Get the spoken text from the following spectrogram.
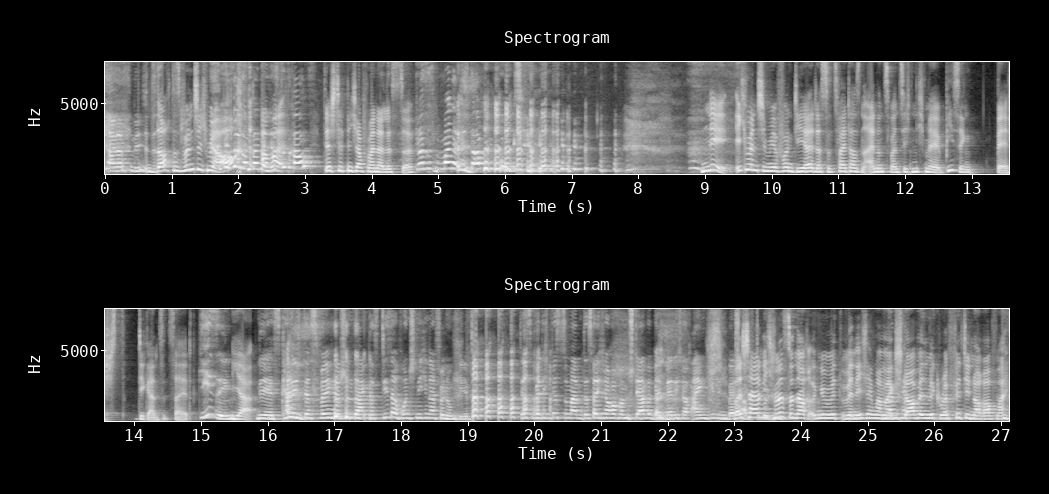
Ja, das nicht. Doch, das wünsche ich mir auch. Ist auf deiner Liste drauf? der steht nicht auf meiner Liste. Du hast es von meiner Liste abgeguckt. Nee, ich wünsche mir von dir, dass du 2021 nicht mehr Biesing bashst die ganze Zeit. Giesing? Ja. Nee, das kann ich, das will ich ja schon sagen, dass dieser Wunsch nicht in Erfüllung geht. Das werde ich bis zu meinem, das werde ich noch auf meinem Sterbebett, werde ich noch einen Giesing-Bash Wahrscheinlich abdrücken. wirst du noch irgendwie mit, wenn ich irgendwann mal gestorben bin, mit Graffiti noch auf meinen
